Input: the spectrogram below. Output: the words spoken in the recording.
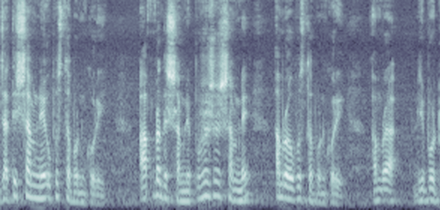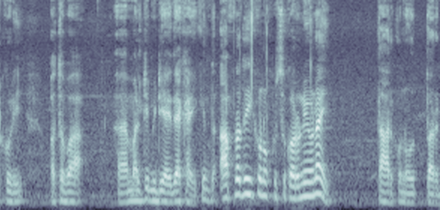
জাতির সামনে উপস্থাপন করি। আপনাদের সামনে, প্রশাসনের সামনে আমরা উপস্থাপন করি। আমরা রিপোর্ট করি অথবা মাল্টিমিডিয়ায় দেখাই। কিন্তু আপনাদের কোনো কিছু করণীয় নাই? তার কোনো উত্তর নেই।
